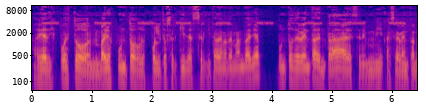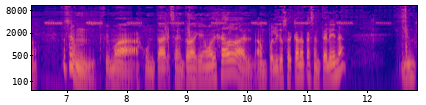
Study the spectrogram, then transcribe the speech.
había dispuesto en varios puntos, pueblitos cerquita, cerquita de Norte Hermandaria, puntos de venta de entrada a ese, a ese evento, ¿no? Entonces mm, fuimos a, a juntar esas entradas que habíamos dejado al- a un pueblito cercano acá, Santa Elena, y un,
